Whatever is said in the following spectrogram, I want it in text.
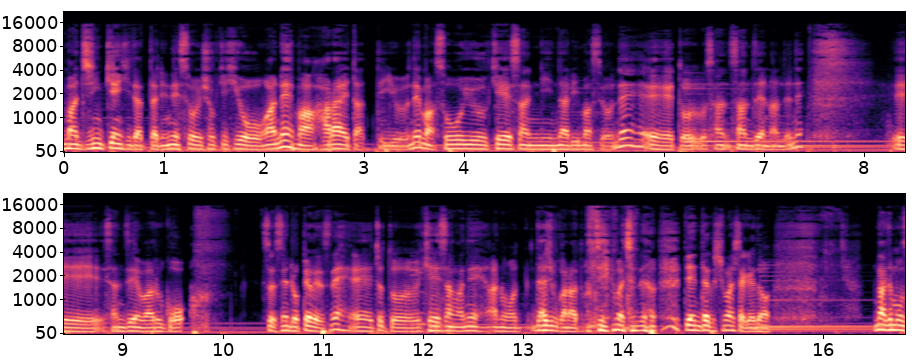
まあ、人件費だったりねそういう初期費用がね、まあ、払えたっていうね、まあ、そういう計算になりますよね、えーと、3000なんでね、えー、3000割る5。そうですね、600ですね。えー、ちょっと計算がね、あの、大丈夫かなと思って、今ちょっと電卓しましたけど、まあでも、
